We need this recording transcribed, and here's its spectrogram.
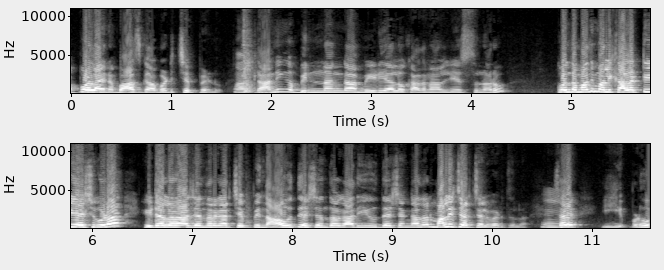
అప్పుడు ఆయన బాస్ కాబట్టి చెప్పిండు. దాన్ని ఇంకా భిన్నంగా మీడియాలో కథనాలు చేస్తున్నారు కొంతమంది మళ్ళీ కలెక్ట్ చేసి కూడా ఇటల రాజేందర్ గారు చెప్పింది ఆ ఉద్దేశంతో కాదు ఈ ఉద్దేశం కాదు అని మళ్ళీ చర్చలు పెడుతున్నారు సరే ఇప్పుడు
